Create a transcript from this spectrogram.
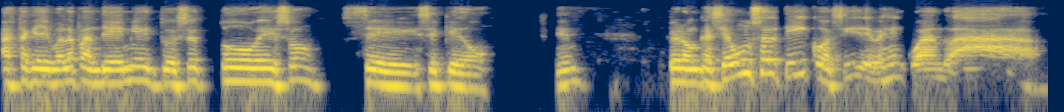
hasta que llegó la pandemia y entonces todo eso se, se quedó. Pero aunque sea un saltico así de vez en cuando, ¡ah!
